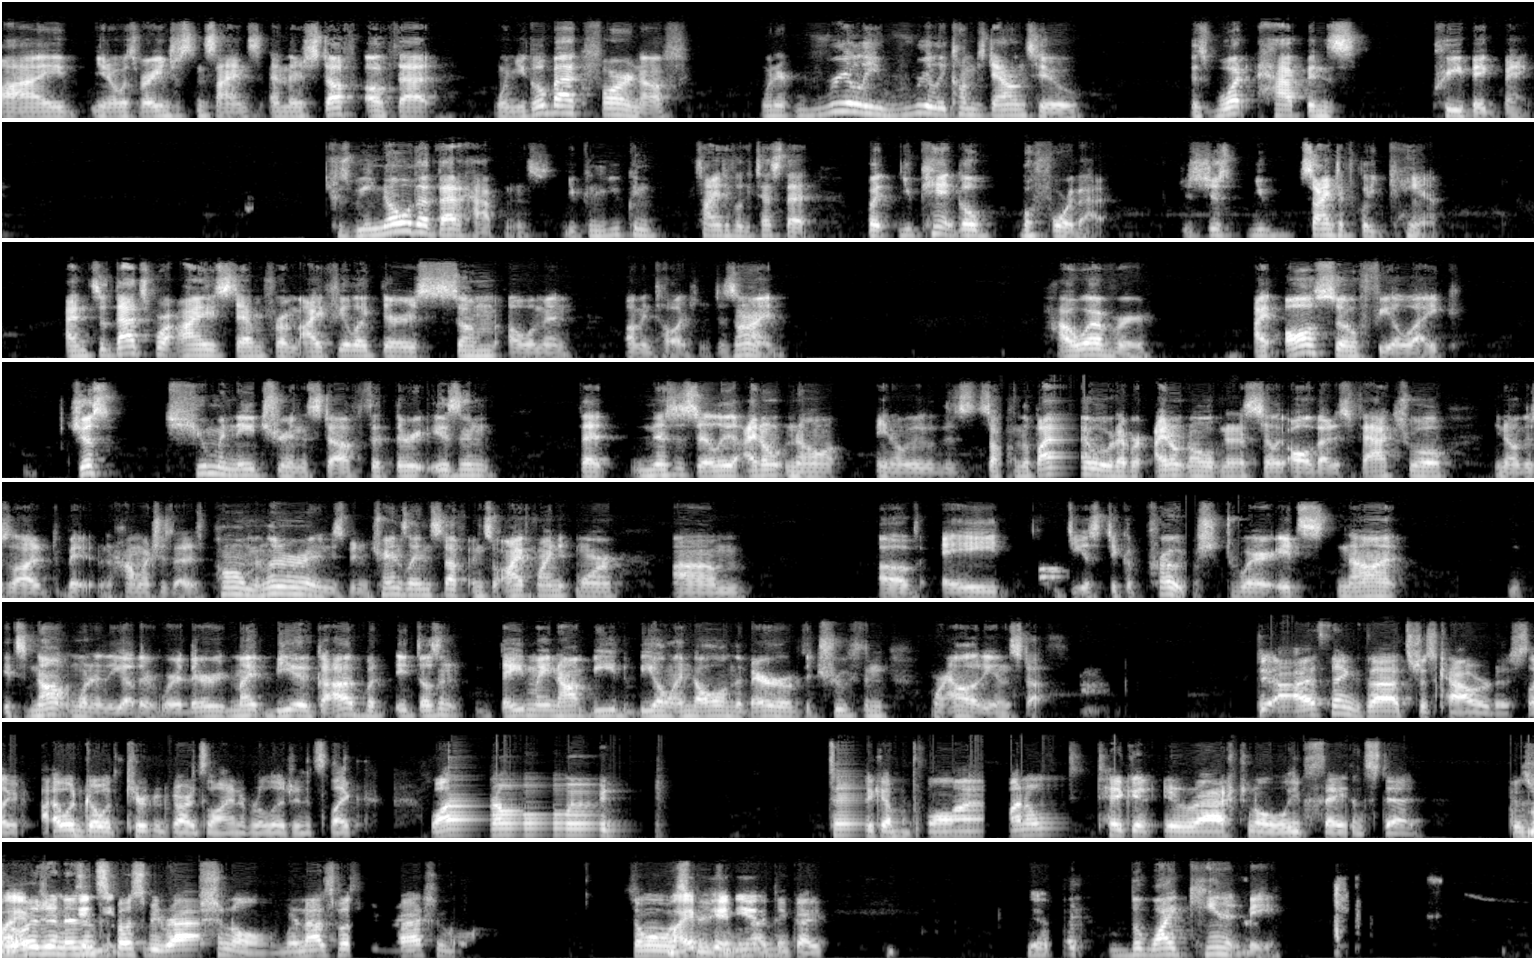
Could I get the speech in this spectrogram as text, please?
I, you know, was very interested in science, and there's stuff of that when you go back far enough, when it really, really comes down to is what happens pre Big Bang. Because we know that that happens. You can you can scientifically test that, but you can't go before that. It's just you scientifically can't. And so that's where I stem from. I feel like there is some element of intelligent design. However, I also feel like just human nature and stuff that there isn't that necessarily I don't know, you know, there's stuff in the Bible or whatever. I don't know if necessarily all that is factual. You know, there's a lot of debate on how much is that is poem and literature and it's been translated and stuff. And so I find it more um, of a deistic approach to where it's not it's not one or the other where there might be a god but it doesn't they may not be the be all end all and the bearer of the truth and morality and stuff Dude, I think that's just cowardice. Like I would go with Kierkegaard's line of religion. It's like, why don't we take a blind? Why don't we take an irrational leap of faith instead? Because My religion isn't supposed to be rational. We're not supposed to be rational. Someone was My speaking. I think I. Yeah. but, but why can't it be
